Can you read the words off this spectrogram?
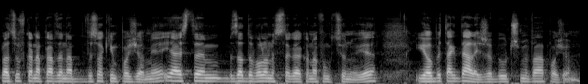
placówka naprawdę na wysokim poziomie. Ja jestem zadowolony z tego, jak ona funkcjonuje i oby tak dalej, żeby utrzymywała poziom.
